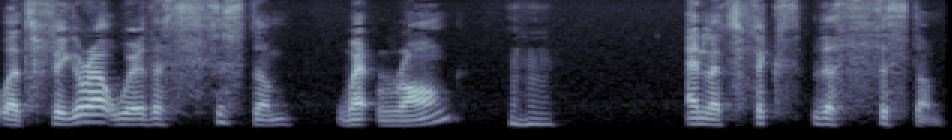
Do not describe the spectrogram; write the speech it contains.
Let's figure out where the system went wrong mm-hmm. and let's fix the system.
